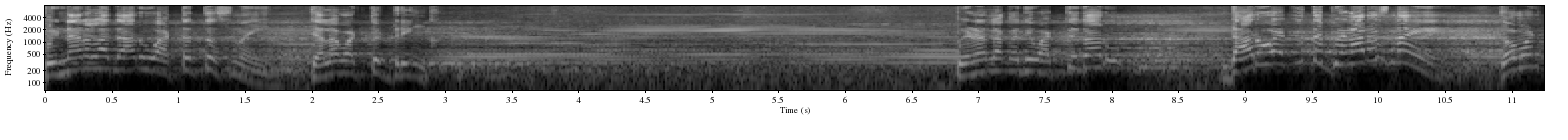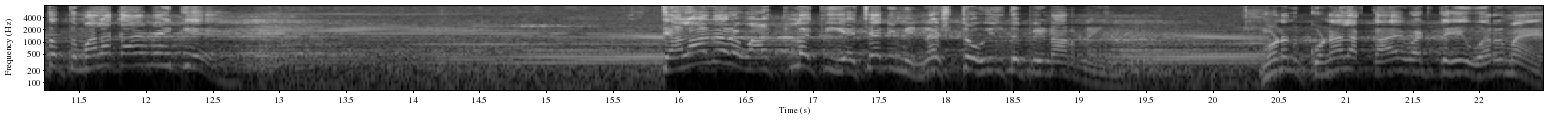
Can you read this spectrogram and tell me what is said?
पिणाऱ्याला दारू वाटतच नाही त्याला वाटतं ड्रिंक. पिण्याला कधी वाटते दारू? दारू वाटली तर पिणारच नाही. तो म्हणतो तुम्हाला काय माहितीये? त्याला जर वाटलं की याच्याने मी नष्ट होईल तर पिणार नाही. म्हणून कुणाला काय वाटतं हे वर्म आहे.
